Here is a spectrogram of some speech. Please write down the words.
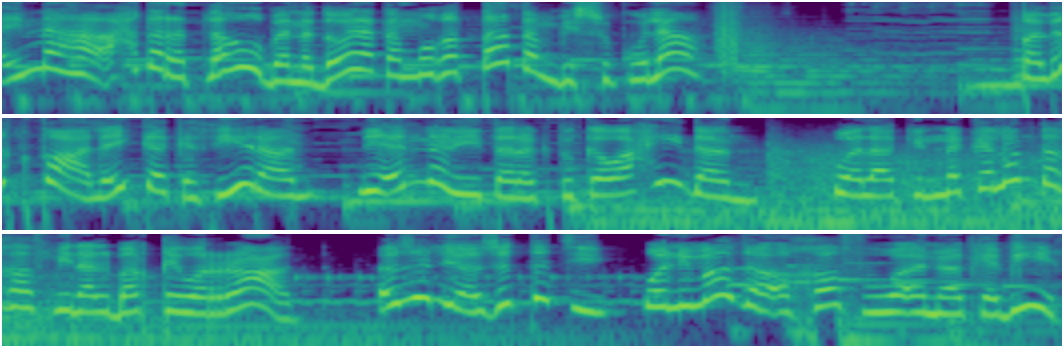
إنها أحضرت له بندورة مغطاة بالشوكولا. قلقت عليك كثيرا لأنني تركتك وحيدا ولكنك لم تخف من البرق والرعد. أجل يا جدتي ولماذا أخاف وأنا كبير؟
